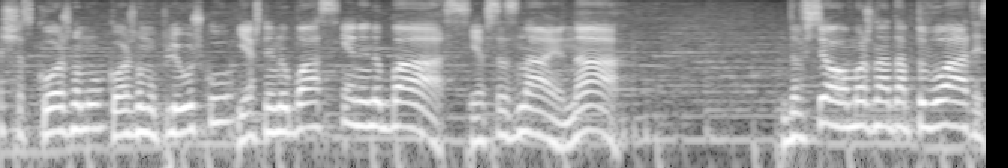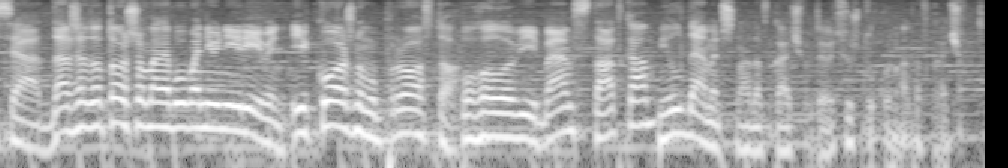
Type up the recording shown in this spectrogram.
Щас кожному, кожному плюшку. Я ж не нубас. Я не нубас. Я все знаю. На. До всього можна адаптуватися, навіть до того, що в мене був манівний рівень. І кожному просто по голові. Бем, статка. Міл демедж треба вкачувати. Оцю штуку треба вкачувати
